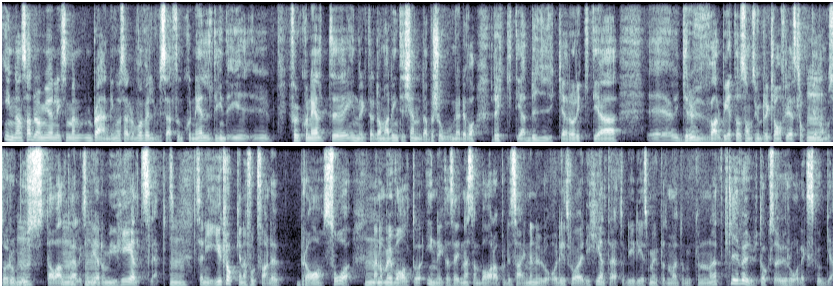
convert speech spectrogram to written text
innan så hade de ju en, liksom en branding och så här, de var väldigt så här, funktionellt, in, funktionellt eh, inriktade. De hade inte kända personer, det var riktiga dykare och riktiga eh, gruvarbetare och sånt som gjorde reklam för deras klockor. Mm. De var så robusta och allt det här. Liksom. Det har de ju helt släppt. Sen är ju klockorna fortfarande bra så. Mm. Men de har ju valt att inrikta sig nästan bara på designen nu då. Och det tror jag är helt rätt. Och det är det som har gjort att de har- kunnat kliva ut också ur Rolex skugga.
